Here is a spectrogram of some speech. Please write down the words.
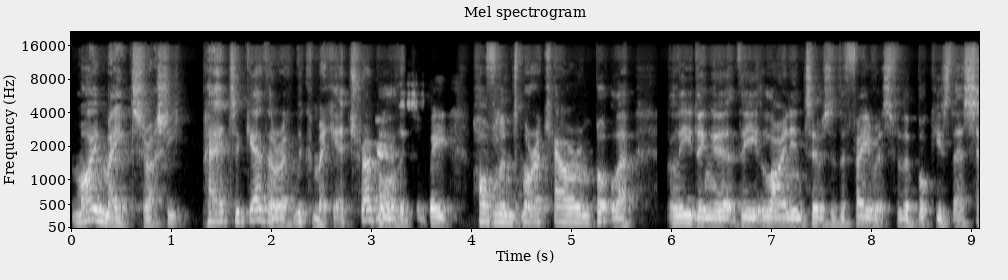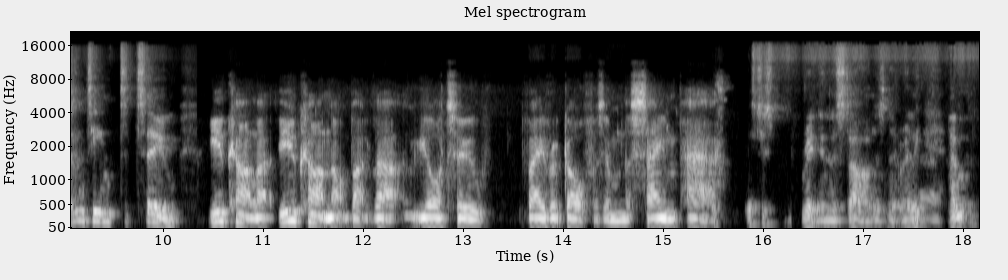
My mates are actually paired together. We can make it a treble. Yeah. This would be Hovland, Morikawa, and Butler leading uh, the line in terms of the favourites for the bookies. There, seventeen to two. You can't let you can't knock back that. Your two favourite golfers in the same pair it's just written in the stars, isn't it? Really. Yeah. Um,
